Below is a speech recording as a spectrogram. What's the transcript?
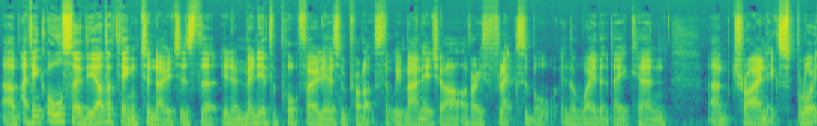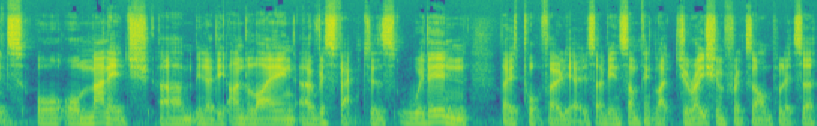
Um, I think also the other thing to note is that you know many of the portfolios and products that we manage are, are very flexible in the way that they can um, try and exploit or, or manage um, you know the underlying uh, risk factors within those portfolios. I mean something like duration, for example, it's a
